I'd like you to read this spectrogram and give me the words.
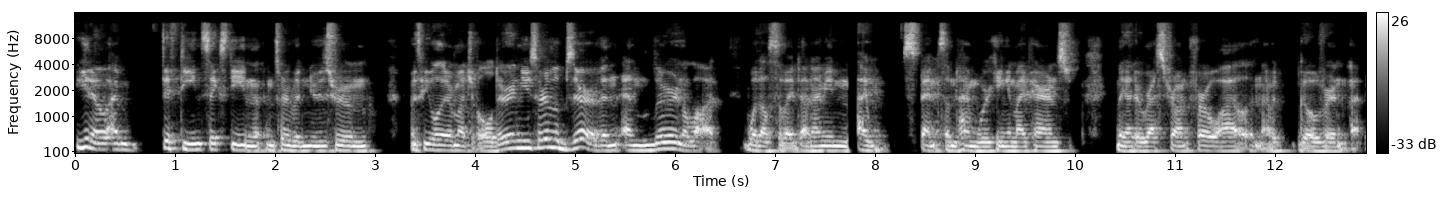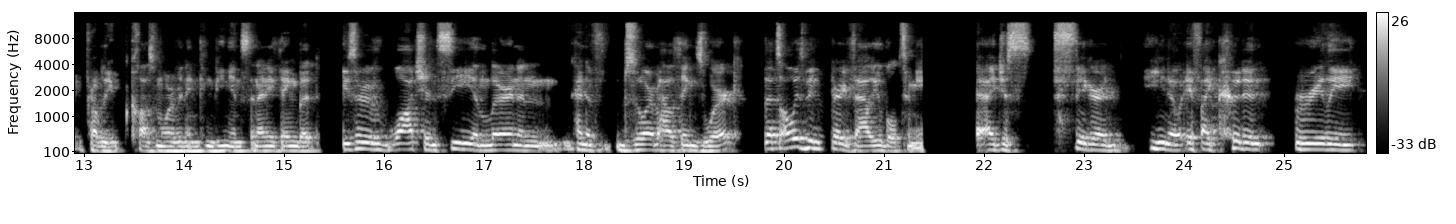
you know, I'm 15, 16 in sort of a newsroom with people that are much older and you sort of observe and, and learn a lot. What else have I done? I mean, I spent some time working in my parents. They had a restaurant for a while and I would go over and probably cause more of an inconvenience than anything, but you sort of watch and see and learn and kind of absorb how things work. That's always been very valuable to me. I just figured, you know, if I couldn't really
